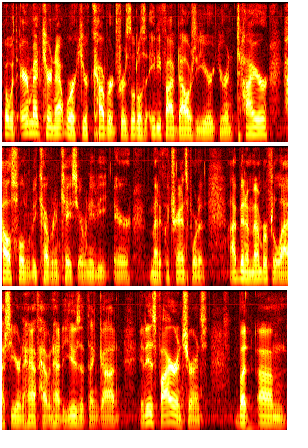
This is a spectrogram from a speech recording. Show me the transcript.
But with Air Med Care Network, you're covered for as little as $85 a year. Your entire household will be covered in case you ever need to be air medically transported. I've been a member for the last year and a half, haven't had to use it, thank God. It is fire insurance. But um,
